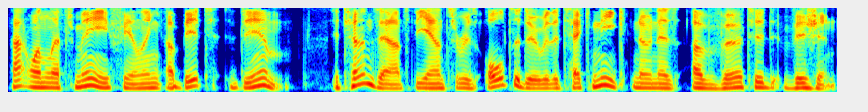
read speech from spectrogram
That one left me feeling a bit dim. It turns out the answer is all to do with a technique known as averted vision.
